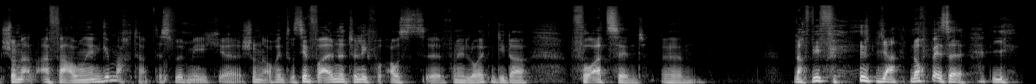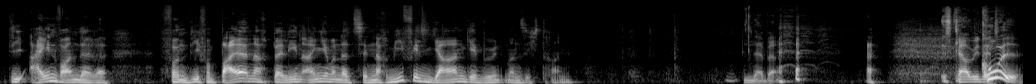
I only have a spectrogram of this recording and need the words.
schon Erfahrungen gemacht habt. Das würde mich äh, schon auch interessieren, vor allem natürlich aus, äh, von den Leuten, die da vor Ort sind. Ähm, nach wie vielen Jahren, noch besser, die, die Einwanderer, von, die von Bayern nach Berlin eingewandert sind, nach wie vielen Jahren gewöhnt man sich dran? Never. Ist glaube ich nicht. Cool.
